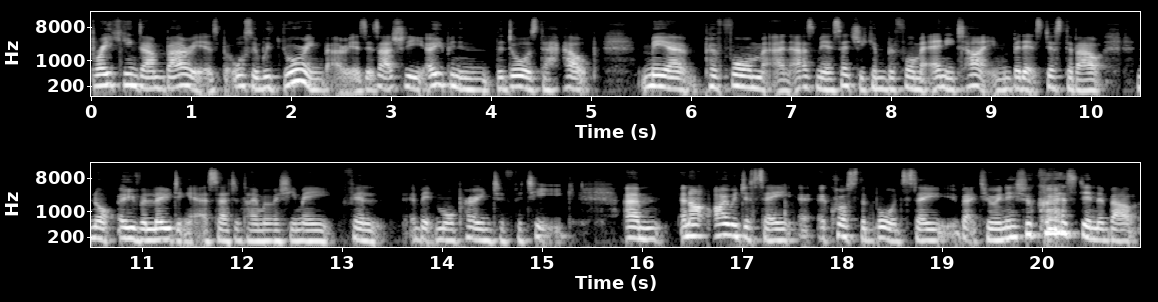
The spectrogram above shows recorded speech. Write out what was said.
breaking down barriers but also withdrawing barriers. It's actually opening the doors to help mia perform and as mia said she can perform at any time but it's just about not overloading it at a certain time where she may feel a bit more prone to fatigue. Um, and I, I would just say across the board so back to your initial question about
